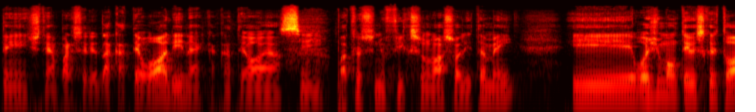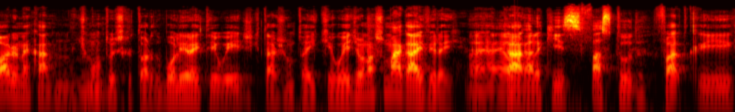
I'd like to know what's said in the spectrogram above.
Tem, a gente tem a parceria da KTO ali, né? Que a KTO é Sim. patrocínio fixo nosso ali também. E hoje montei o escritório, né, cara? A gente Uhum. montou o escritório do boleiro, aí tem o Ed que tá junto aí, que o Ed é o nosso MacGyver aí. É, né? é cara, o cara que faz tudo. fa- que,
